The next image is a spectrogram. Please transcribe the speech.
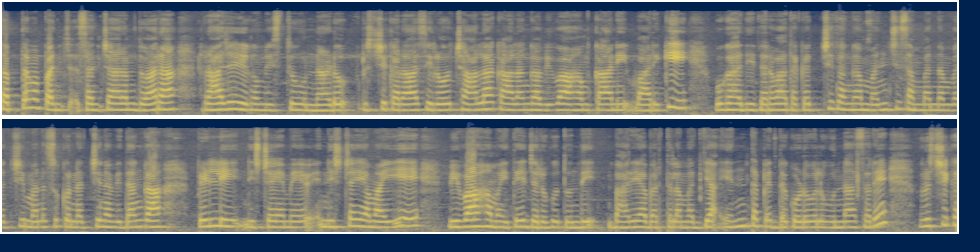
సప్తమ పంచ సంచారం ద్వారా రాజయుగం ఇస్తూ ఉన్నాడు. వృశ్చిక రాశిలో చాలా కాలంగా వివాహం కాని వారికి ఉగాది తర్వాత ఖచ్చితంగా మంచి సంబంధం వచ్చి మనసుకు నచ్చిన విధంగా పెళ్ళి నిశ్చయమే నిశ్చయమయ్యే వివాహం అయితే జరుగుతుంది. భార్యాభర్తల మధ్య ఎంత పెద్ద గొడవలు ఉన్నా సరే వృశ్చిక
